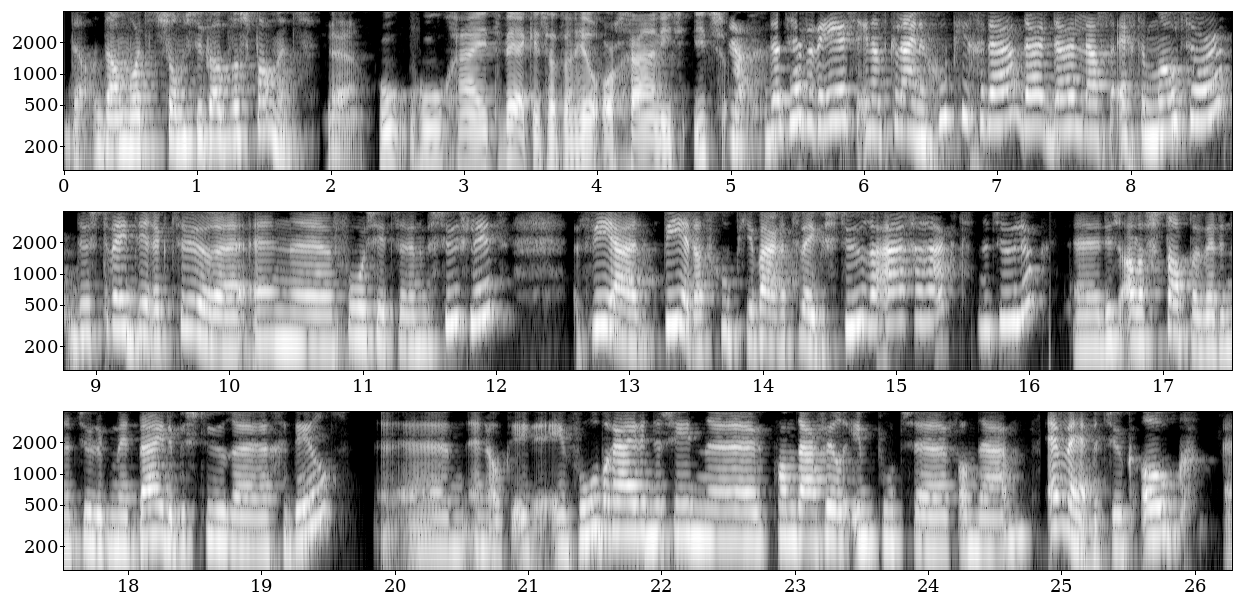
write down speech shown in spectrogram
dan, dan wordt het soms natuurlijk ook wel spannend. Ja. Hoe, hoe ga je het werk? Is dat een heel organisch iets? Nou, dat hebben we eerst in dat kleine groepje gedaan. Daar, daar lag echt een motor. Dus twee directeuren en eh, voorzitter en een bestuurslid. Via, via dat groepje waren twee besturen aangehaakt natuurlijk. Eh, dus alle stappen werden natuurlijk met beide besturen gedeeld. Eh, en ook in, in voorbereidende zin eh, kwam daar veel input vandaan. En we hebben natuurlijk ook, eh,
